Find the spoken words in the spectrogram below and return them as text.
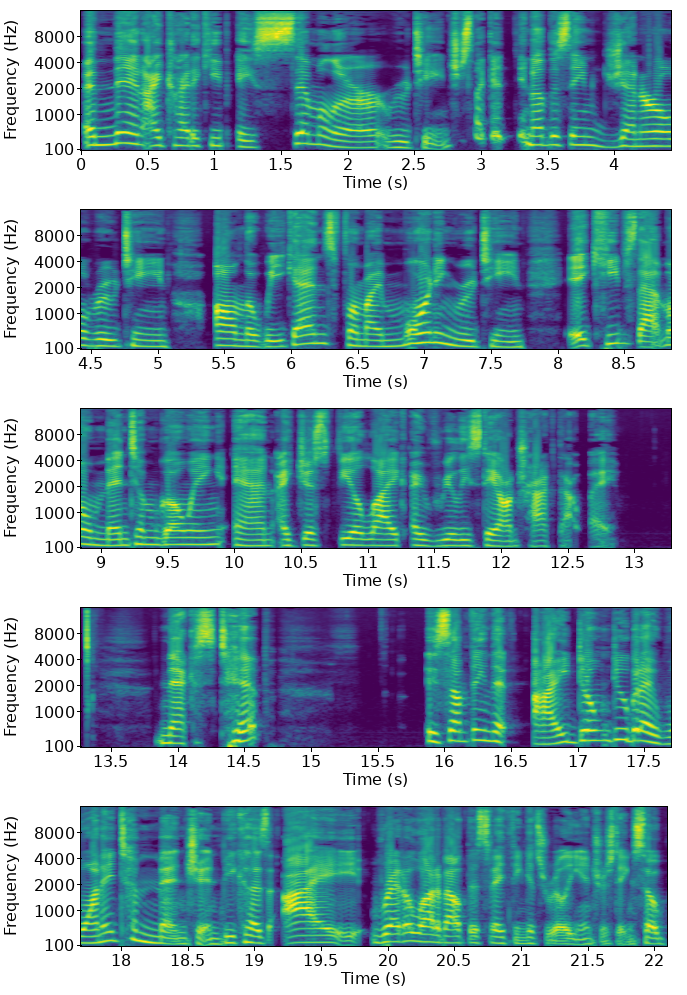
and then I try to keep a similar routine, just like a you know the same general routine on the weekends for my morning routine. It keeps that momentum going, and I just feel like I really stay on track that way. Next tip is something that I don't do, but I wanted to mention because I read a lot about this and I think it's really interesting. So,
